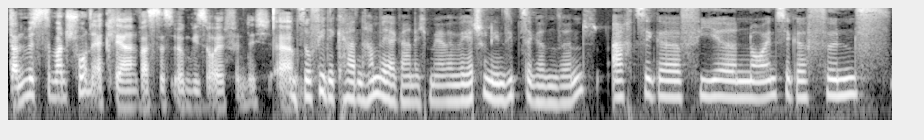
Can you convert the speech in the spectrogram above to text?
dann müsste man schon erklären, was das irgendwie soll, finde ich. Ähm, und so viele Dekaden haben wir ja gar nicht mehr, wenn wir jetzt schon in den 70ern sind. 80er, 4, 90er, 5,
